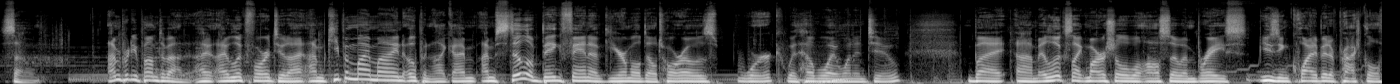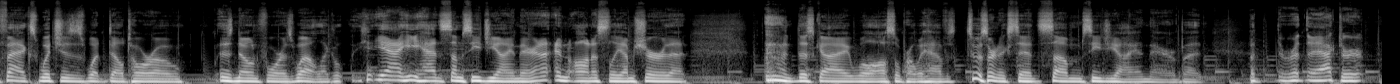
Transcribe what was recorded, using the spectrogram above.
So I'm pretty pumped about it. I, I look forward to it. I, I'm keeping my mind open. Like I'm I'm still a big fan of Guillermo del Toro's work with Hellboy one and two. But um, it looks like Marshall will also embrace using quite a bit of practical effects, which is what Del Toro is known for as well. Like, yeah, he had some CGI in there, and, and honestly, I'm sure that this guy will also probably have, to a certain extent, some CGI in there. But But the, the actor,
